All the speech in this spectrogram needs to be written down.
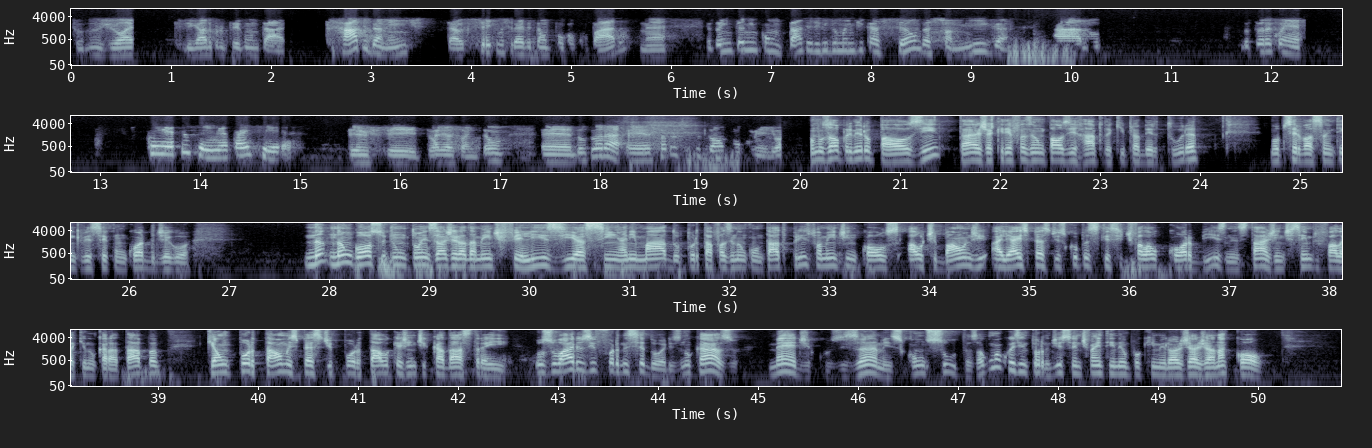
Tudo jóia. Obrigado por perguntar. Rapidamente, Tá? Eu sei que você deve estar um pouco ocupado, né? Eu estou entrando em contato devido a uma indicação da sua amiga, a doutora conhece? Conheço sim, minha parceira. Perfeito, olha só. Então, é, doutora, é, só para se situar um pouco melhor. Vamos ao primeiro pause, tá? Eu já queria fazer um pause rápido aqui para abertura. Uma observação e tem que ver se você concorda, Diego. Não, não, gosto de um tom exageradamente feliz e assim animado por estar tá fazendo um contato, principalmente em calls outbound. Aliás, peço desculpas, esqueci de falar o core business, tá? A gente sempre fala aqui no Caratapa, que é um portal, uma espécie de portal que a gente cadastra aí usuários e fornecedores. No caso, médicos, exames, consultas, alguma coisa em torno disso, a gente vai entender um pouquinho melhor já já na call.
